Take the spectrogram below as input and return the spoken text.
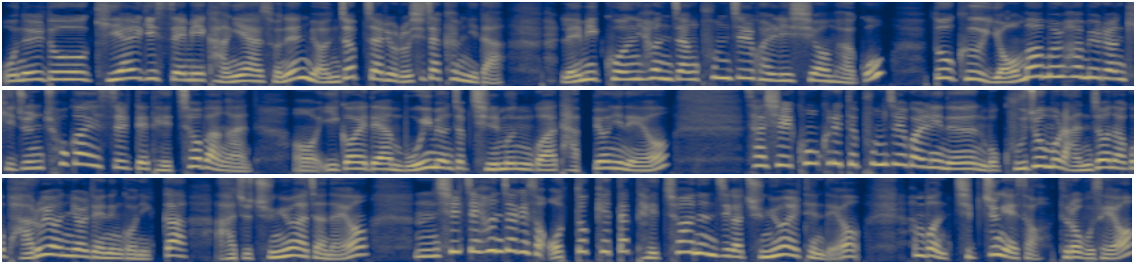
오늘도 기알기쌤이 강의하소는 면접 자료로 시작합니다. 레미콘 현장 품질 관리 시험하고 또 그 염화물 함유량 기준 초과했을 때 대처 방안, 어, 이거에 대한 모의 면접 질문과 답변이네요. 사실 콘크리트 품질 관리는 뭐 구조물 안전하고 바로 연결되는 거니까 아주 중요하잖아요. 음, 실제 현장에서 어떻게 딱 대처하는지가 중요할 텐데요. 한번 집중해서 들어보세요.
